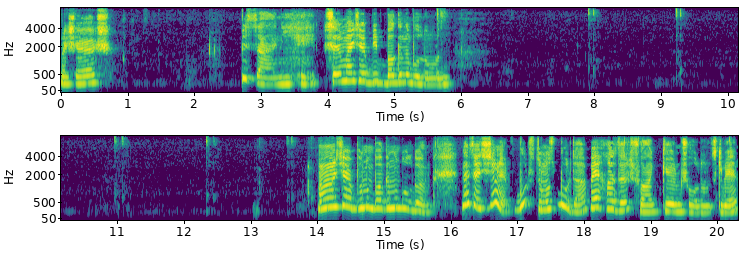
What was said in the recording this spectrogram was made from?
Arkadaşlar. Bir saniye. Senin arkadaşlar bir bug'ını buldum bunun. Arkadaşlar bunun bug'ını buldum. Neyse şimdi boost'umuz burada ve hazır şu an görmüş olduğunuz gibi.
